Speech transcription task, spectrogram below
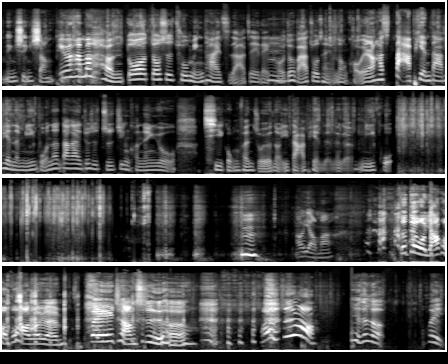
明星商品口味，因为他们很多都是出明太子啊这一类口味，嗯就会把它做成有那种口味。然后它是大片大片的米果，那大概就是直径可能有七公分左右那种一大片的那个米果。嗯，好咬吗？这对我牙口不好的人非常适合，好吃哦！而且这个会停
